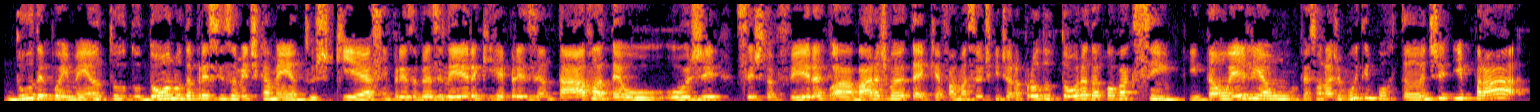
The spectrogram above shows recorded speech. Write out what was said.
do depoimento do dono da Precisa Medicamentos, que é essa empresa brasileira que representava até hoje, sexta-feira, a Barat Biotech, que é a farmacêutica indiana produtora da Covaxin. Então, ele é um personagem muito importante e para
